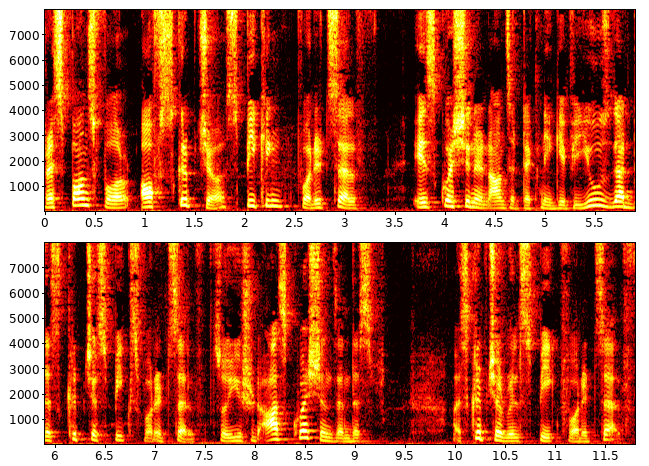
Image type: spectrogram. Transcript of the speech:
Response for of scripture speaking for itself is question and answer technique. If you use that, the scripture speaks for itself. So you should ask questions and the uh, scripture will speak for itself.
